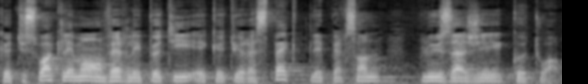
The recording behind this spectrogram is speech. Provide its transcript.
que tu sois clément envers les petits et que tu respectes les personnes plus âgées que toi.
